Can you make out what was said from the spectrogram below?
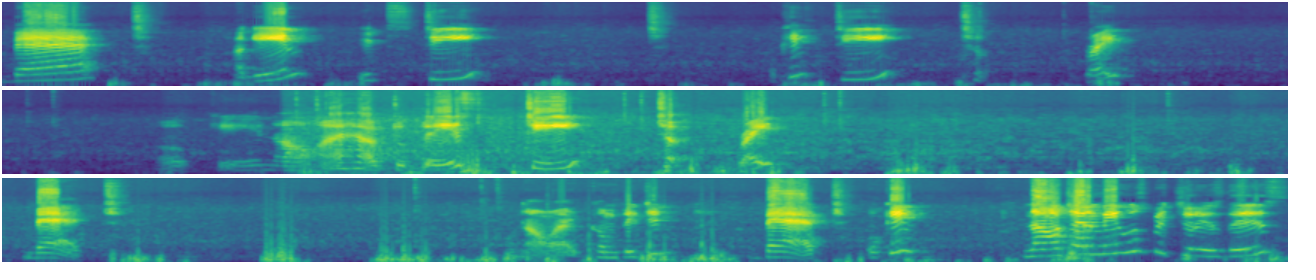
Bat. Again, it's T. Okay, T. T. Right? Okay, now I have to place T, Right? Bat. Now I completed bat. Okay. Now tell me whose picture is this?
